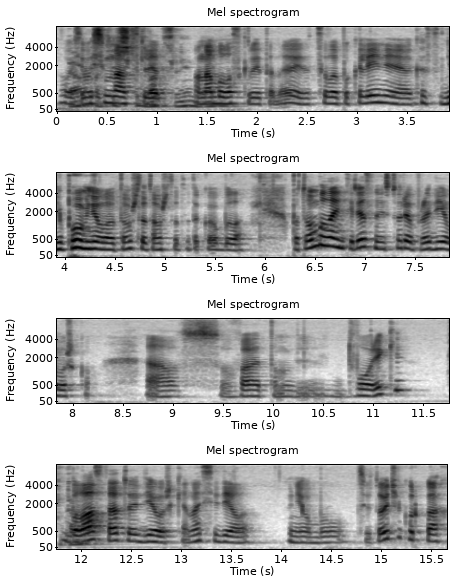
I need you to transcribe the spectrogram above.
Да, 18 лет. 20 лет, Она да. была скрыта, да, и целое поколение, оказывается, не помнило о том, что там что-то такое было. Потом была интересная история про девушку. А, В этом дворике Да. была статуя девушки, она сидела, у нее был цветочек в руках.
